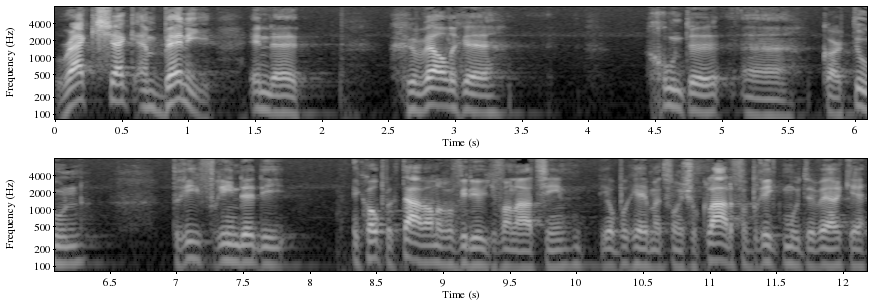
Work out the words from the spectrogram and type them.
Rakshak en Benny in de geweldige groente eh, cartoon. Drie vrienden die, ik hoop dat ik daar wel nog een videootje van laat zien, die op een gegeven moment voor een chocoladefabriek moeten werken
